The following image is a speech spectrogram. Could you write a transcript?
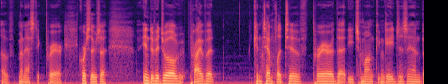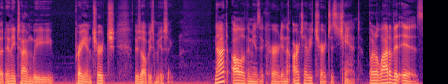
of monastic prayer. Of course, there's a individual, private, contemplative prayer that each monk engages in. But anytime we pray in church, there's always music. Not all of the music heard in the Archabbey Church is chant, but a lot of it is.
